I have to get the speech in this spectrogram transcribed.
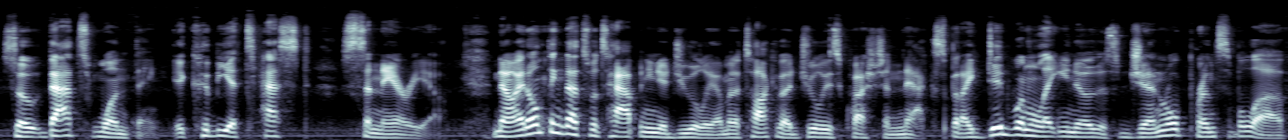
So that's one thing. It could be a test scenario. Now, I don't think that's what's happening to Julie. I'm going to talk about Julie's question next, but I did want to let you know this general principle of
